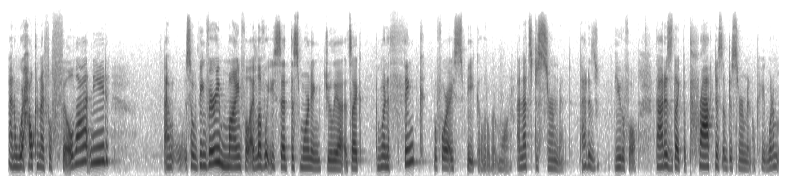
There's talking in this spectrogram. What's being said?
and wh- how can I fulfill that need? And so being very mindful. I love what you said this morning, Julia. It's like I'm going to think before I speak a little bit more. And that's discernment. That is beautiful. That is like the practice of discernment. Okay, what am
